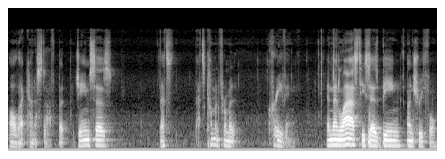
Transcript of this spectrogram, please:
all that kind of stuff. But James says that's, that's coming from a craving. And then last, he says, being untruthful.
